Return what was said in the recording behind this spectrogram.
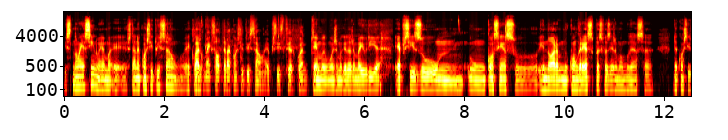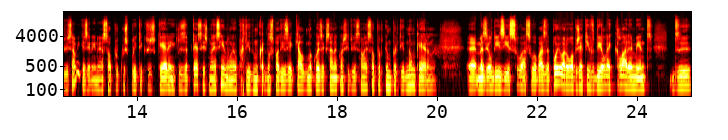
isso não é assim, não é? Uma, é está na Constituição. É claro. Como é que se altera a Constituição? É preciso ter quanto. Tem uma, uma esmagadora maioria. É preciso um, um consenso enorme no Congresso para se fazer uma mudança da Constituição, e quer dizer, não é só porque os políticos querem e que lhes apetece, isso não é assim, não é o Partido Democrata, não se pode dizer que alguma coisa que está na Constituição é só porque um partido não quer, não é? Uh, mas ele diz isso à sua base de apoio, ora o objetivo dele é claramente de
